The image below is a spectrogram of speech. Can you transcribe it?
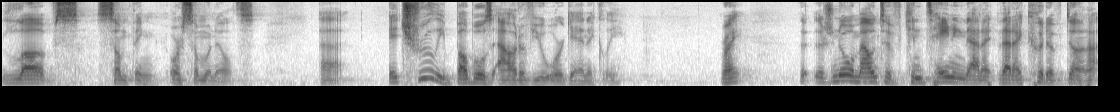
loves something or someone else, uh, it truly bubbles out of you organically, right? There's no amount of containing that I, that I could have done. I,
